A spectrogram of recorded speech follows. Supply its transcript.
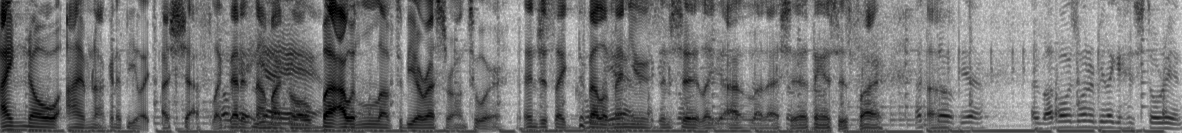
I know I'm not gonna be like a chef. Like that is not yeah, my yeah, goal. yeah. But I would love to be a restaurateur and just like Cool, develop menus and shit. Like I love that shit. I think it's just fire. That's Uh, dope. Yeah. I've, I've always wanted to be like a historian.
